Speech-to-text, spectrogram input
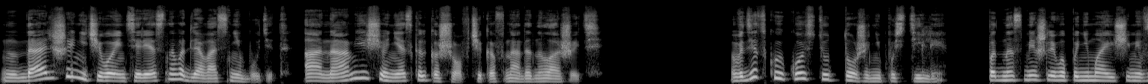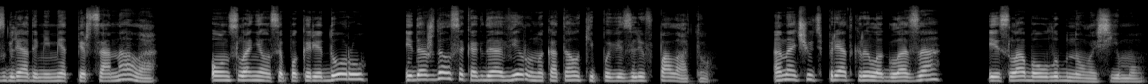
«Дальше ничего интересного для вас не будет, а нам еще несколько шовчиков надо наложить». В детскую Костю тоже не пустили. Под насмешливо понимающими взглядами медперсонала он слонялся по коридору и дождался, когда Веру на каталке повезли в палату. Она чуть приоткрыла глаза и слабо улыбнулась ему.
